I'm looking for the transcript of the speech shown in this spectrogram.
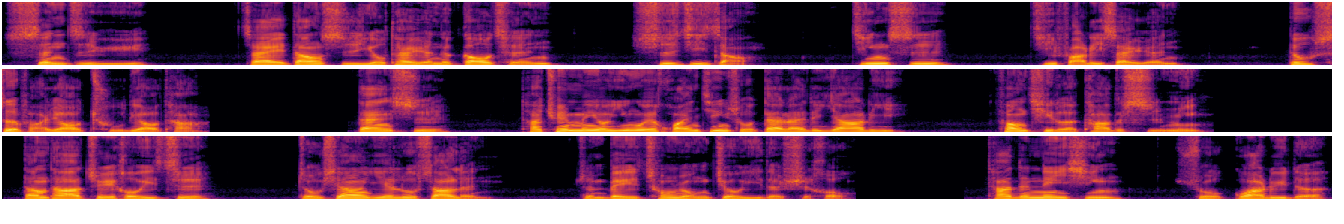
甚至于在当时犹太人的高层、司祭长、经师。及法利赛人都设法要除掉他，但是他却没有因为环境所带来的压力，放弃了他的使命。当他最后一次走向耶路撒冷，准备从容就义的时候，他的内心所挂虑的，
